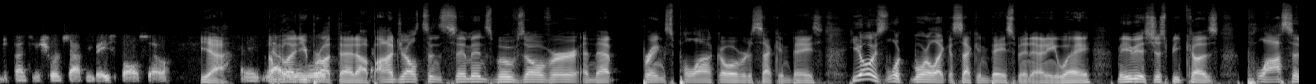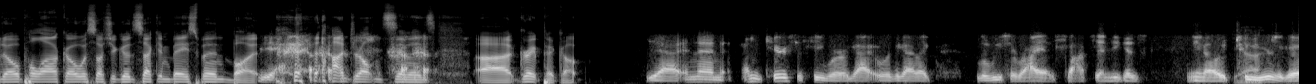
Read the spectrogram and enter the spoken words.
defensive shortstop in baseball. So yeah, I'm glad you brought that up. Andrelton Simmons moves over, and that brings Polanco over to second base. He always looked more like a second baseman anyway. Maybe it's just because Placido Polanco was such a good second baseman, but yeah. Andrelton Simmons, uh, great pickup. Yeah, and then I'm curious to see where a guy, where the guy like Luis Arraez slots in because you know two yeah. years ago,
